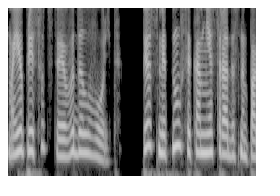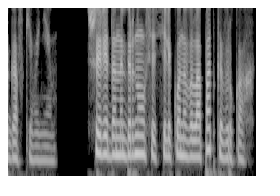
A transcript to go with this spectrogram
Мое присутствие выдал Вольт. Пёс метнулся ко мне с радостным погавкиванием. Шеридан обернулся с силиконовой лопаткой в руках,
